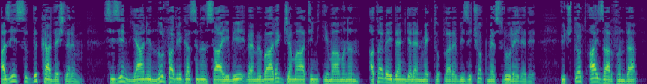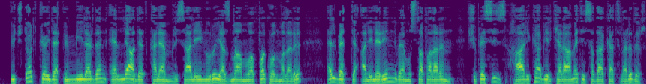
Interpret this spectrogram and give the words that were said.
Aziz Sıddık kardeşlerim, sizin yani Nur fabrikasının sahibi ve mübarek cemaatin imamının Atabey'den gelen mektupları bizi çok mesrur eyledi. 3-4 ay zarfında 3-4 köyde ümmilerden 50 adet kalem Risale-i Nur'u yazmaya muvaffak olmaları elbette Alilerin ve Mustafa'ların şüphesiz harika bir kerameti sadakatlarıdır.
